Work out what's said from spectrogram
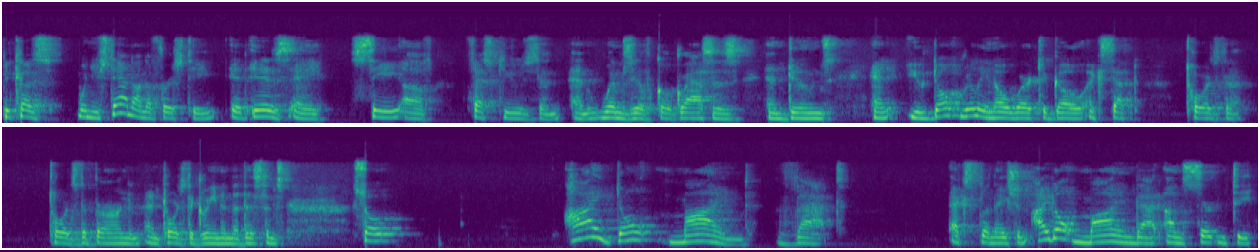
Because when you stand on the first tee, it is a sea of fescues and, and whimsical grasses and dunes, and you don't really know where to go except towards the towards the burn and, and towards the green in the distance. So I don't mind that explanation. I don't mind that uncertainty.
